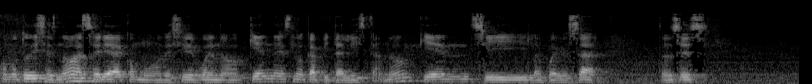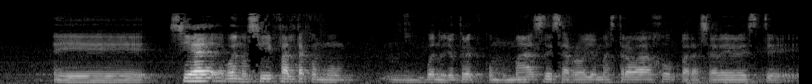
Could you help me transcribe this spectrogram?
como tú dices, ¿no? Sería como decir, bueno, ¿quién es no capitalista, ¿no? ¿Quién sí la puede usar? Entonces, eh, sí, bueno, sí falta como, mm, bueno, yo creo que como más desarrollo, más trabajo para saber, este,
